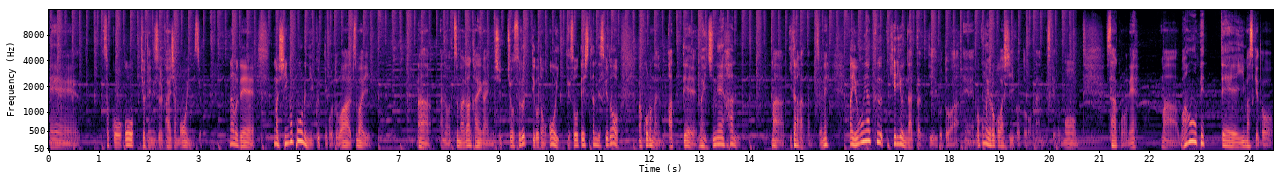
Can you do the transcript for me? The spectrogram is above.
えーそこを拠点にする会社も多いんですよ。なので、まあ、シンガポールに行くってことはつまり、まあ、あの妻が海外に出張するってことも多いって想定してたんですけど、まあ、コロナにもあって、まあ、1年半まあ行かなかったんですよね。まあ、ようやく行けるようになったっていうことは、えー僕も喜ばしいことなんですけどもさあこのねまあワンオペって言いますけど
